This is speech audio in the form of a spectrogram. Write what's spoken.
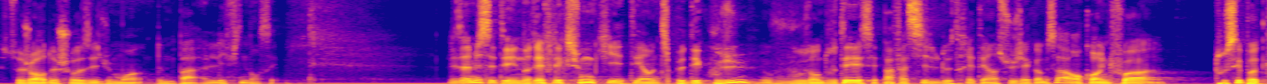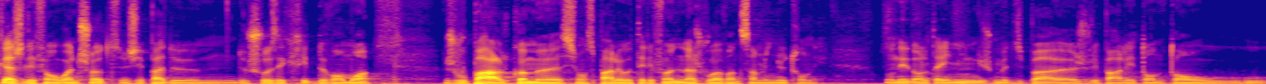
ce genre de choses et du moins de ne pas les financer. Les amis, c'était une réflexion qui était un petit peu décousue. Vous vous en doutez, c'est pas facile de traiter un sujet comme ça. Encore une fois, tous ces podcasts, je les fais en one shot. J'ai pas de, choses écrites devant moi. Je vous parle comme euh, si on se parlait au téléphone. Là, je vois à 25 minutes. On est, on est dans le timing. Je me dis pas, euh, je vais parler tant de temps ou,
